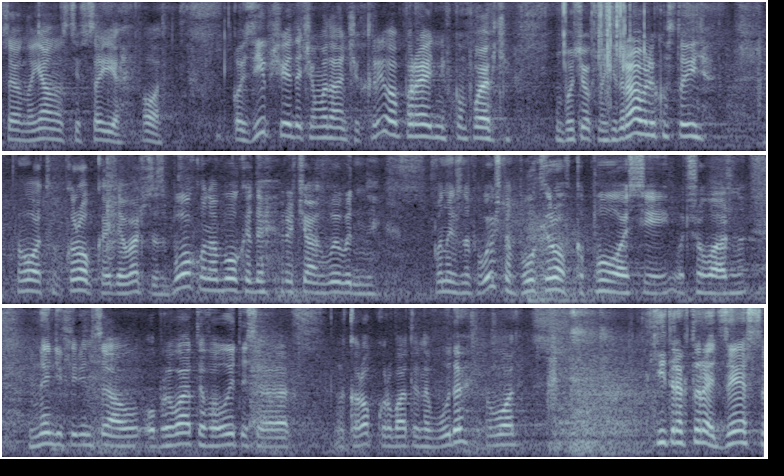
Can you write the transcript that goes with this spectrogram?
все в наявності, все є. От. Козіп ще йде чемоданчик, крила передні в комплекті, бачок на гідравліку стоїть. От, коробка йде, бачите, з боку на бок іде рычаг виведений. Понижна повишена, блокировка по осі, от що важливо. Не диференціал, обривати, валитися, коробку рвати не буде. От. Такий тракторець ZS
